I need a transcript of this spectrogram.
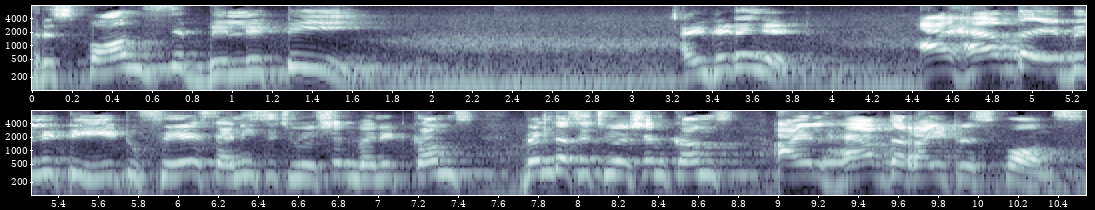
Responsibility. Are you getting it? I have the ability to face any situation when it comes. When the situation comes, I'll have the right response.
